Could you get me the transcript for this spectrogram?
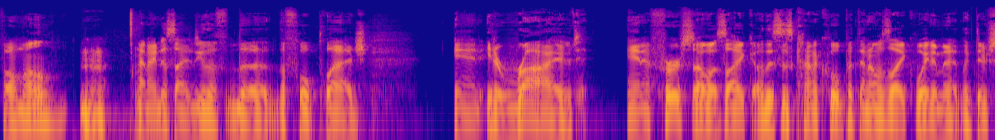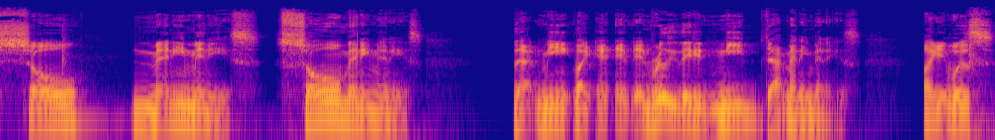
FOMO, mm-hmm. and I decided to do the the the full pledge, and it arrived, and at first I was like, oh, this is kind of cool. But then I was like, wait a minute, like there's so many minis, so many minis that mean like, and, and really they didn't need that many minis. Like it was,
